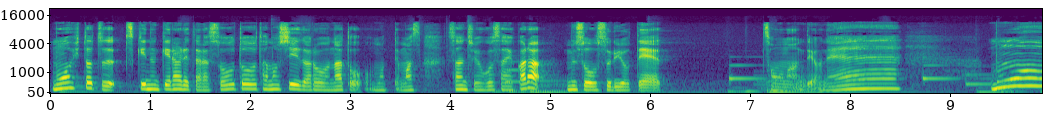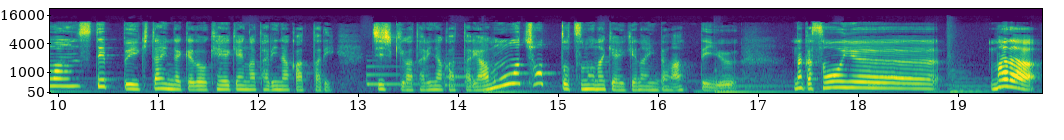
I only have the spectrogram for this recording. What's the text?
もう一つ突き抜けられたら相当楽しいだろうなと思ってます。35歳から無双する予定。そうなんだよね。もうワンステップ行きたいんだけど経験が足りなかったり知識が足りなかったりあもうちょっと積まなきゃいけないんだなっていうなんかそういうまだ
